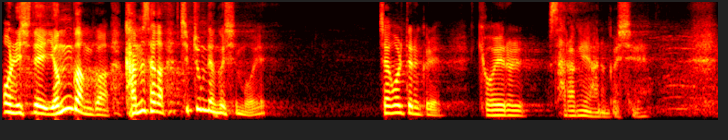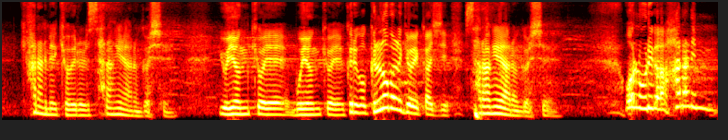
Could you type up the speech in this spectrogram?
오늘 이 시대의 영광과 감사가 집중된 것이 뭐예요? 제가 볼 때는 그래. 교회를 사랑해야 하는 것이 하나님의 교회를 사랑해야 하는 것이 유형교회, 무형교회, 그리고 글로벌 교회까지 사랑해야 하는 것이 오늘 우리가 하나님,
